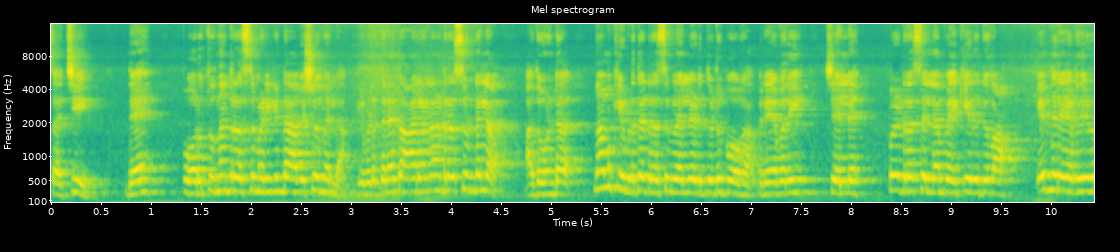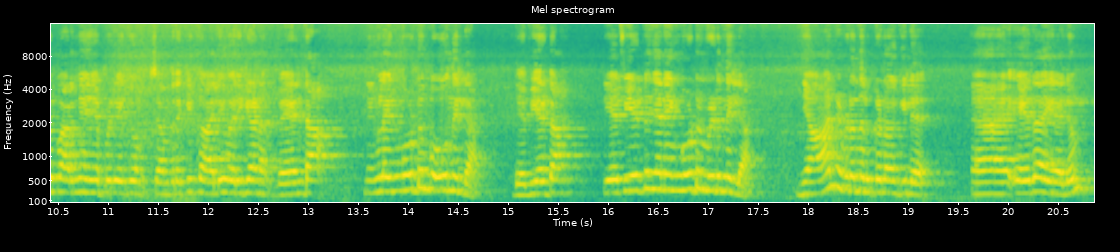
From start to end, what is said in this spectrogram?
സച്ചി ദേ പുറത്തുനിന്ന് ഡ്രസ്സ് മേടിക്കേണ്ട ആവശ്യമൊന്നുമില്ല. ഇവിടെ തന്നെ ധാരാളം ഡ്രസ്സ് ഉണ്ടല്ലോ. അതുകൊണ്ട് നമുക്ക് ഇവിടുത്തെ ഡ്രസ്സുകളെല്ലാം എടുത്തിട്ട് പോകാം. രേവതി ചെല്ല്. ഇപ്പോൾ ഡ്രസ്സ് എല്ലാം പാക്ക് ചെയ്തിട്ട് വാ. എന്ന് രേവതിയോട് പറഞ്ഞു കഴിഞ്ഞപ്പോഴേക്കും ചന്ദ്രയ്ക്ക് കാലി വരികയാണ്. വേണ്ട നിങ്ങൾ എങ്ങോട്ടും പോകുന്നില്ല. രവിയേട്ടാ രവിയേട്ട് ഞാൻ എങ്ങോട്ടും വിടുന്നില്ല. ഞാൻ ഇവിടെ നിൽക്കണമെങ്കിൽ ഏതായാലും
